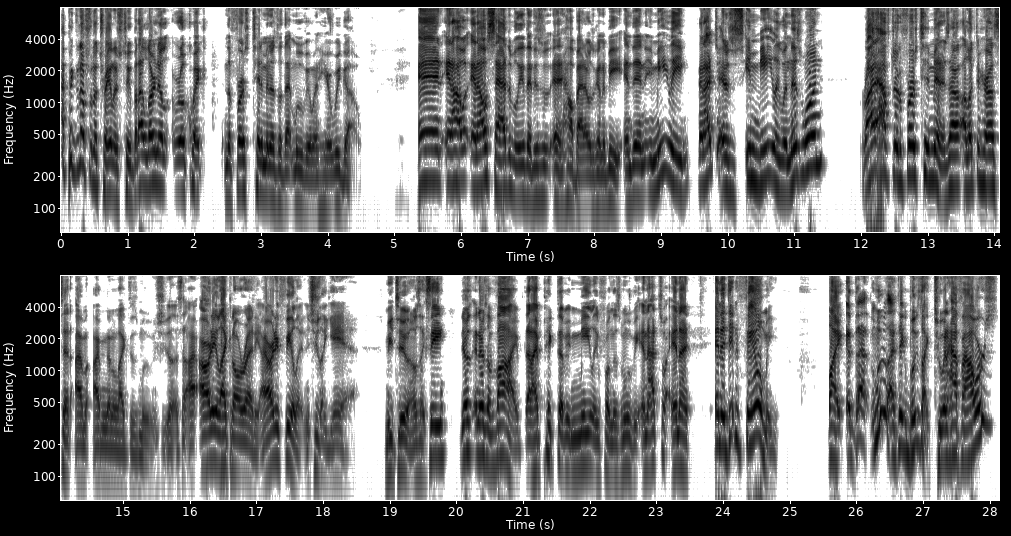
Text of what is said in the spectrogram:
I picked it up from the trailers too, but I learned it real quick in the first 10 minutes of that movie. I went, here we go. And, and I, and I was sad to believe that this was, how bad it was going to be. And then immediately, and I, it was immediately when this one, right after the first 10 minutes, I, I looked at her, I said, I'm, I'm going to like this movie. She said, I already like it already. I already feel it. And she's like, yeah, me too. And I was like, see, there's, and there's a vibe that I picked up immediately from this movie. And that's why, and I, and it didn't fail me. Like that movie, I think it was like two and a half hours.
